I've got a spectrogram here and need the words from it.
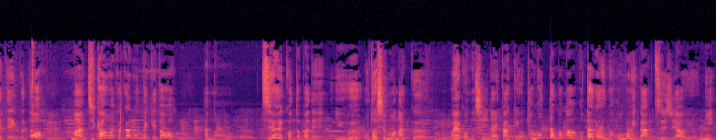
えていくとうん。まあ時間はかかるんだけどうん。あの強い言葉で言う脅しもなく、うん。親子の信頼関係を保ったままお互いの思いが通じ合うように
